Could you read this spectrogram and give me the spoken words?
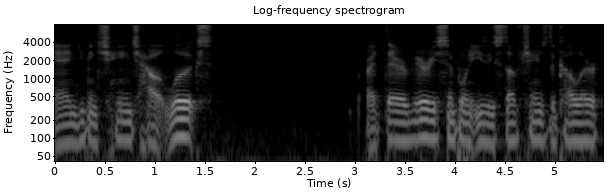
and you can change how it looks. Right there, very simple and easy stuff. Change the color.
